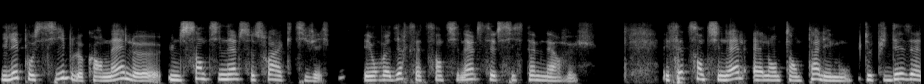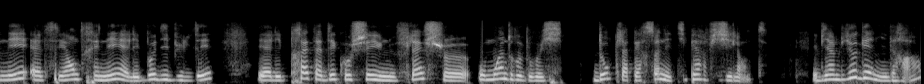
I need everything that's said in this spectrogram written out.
il est possible qu'en elle, euh, une sentinelle se soit activée. Et on va dire que cette sentinelle, c'est le système nerveux. Et cette sentinelle, elle n'entend pas les mots. Depuis des années, elle s'est entraînée, elle est bodybuildée et elle est prête à décocher une flèche euh, au moindre bruit. Donc la personne est hyper vigilante. Eh bien, le yoga nidra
